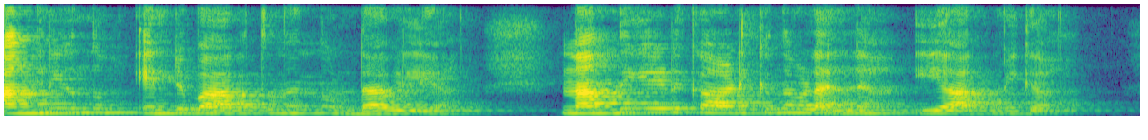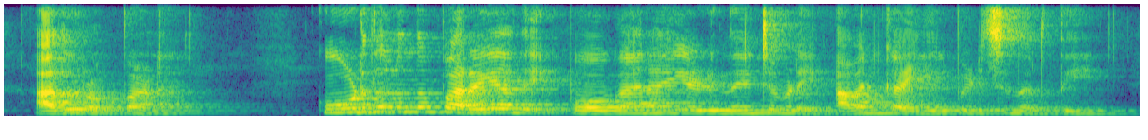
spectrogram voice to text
അങ്ങനെയൊന്നും എന്റെ ഭാഗത്തു നിന്നുണ്ടാവില്ല. നന്ദികേട് കാണിക്കുന്നവളല്ല ഈ ആത്മിക. അതുറപ്പാണ് കൂടുതലൊന്നും പറയാതെ പോകാനായി എഴുന്നേറ്റവളെ അവൻ കയ്യിൽ പിടിച്ചു നിർത്തി.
